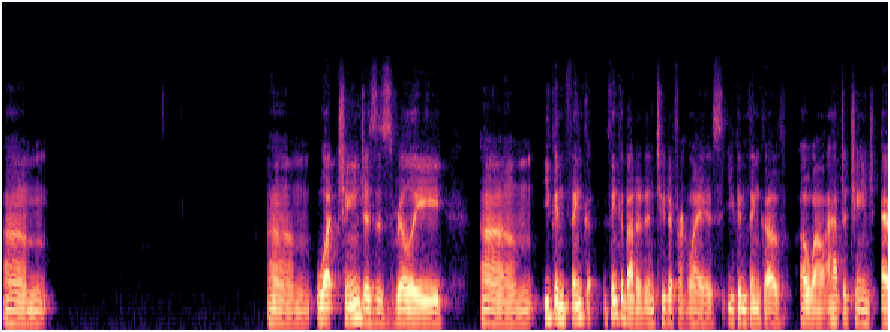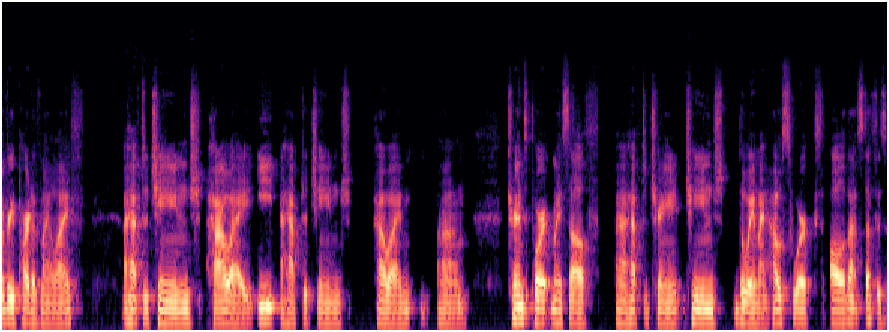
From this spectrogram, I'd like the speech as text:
um, um, what changes is really um, you can think think about it in two different ways. You can think of, oh well, I have to change every part of my life. I have to change how I eat. I have to change how I um, transport myself. I have to train change the way my house works. All of that stuff is,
